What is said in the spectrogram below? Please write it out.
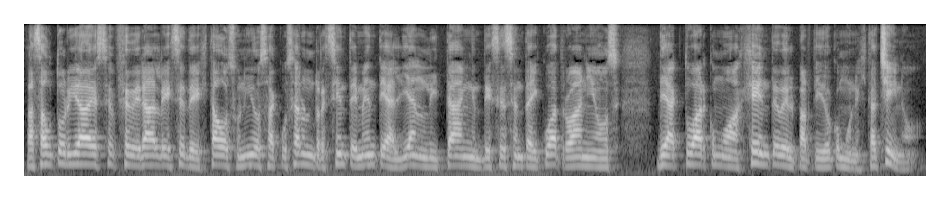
Las autoridades federales de Estados Unidos acusaron recientemente a Lian Litang, de 64 años, de actuar como agente del Partido Comunista Chino.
